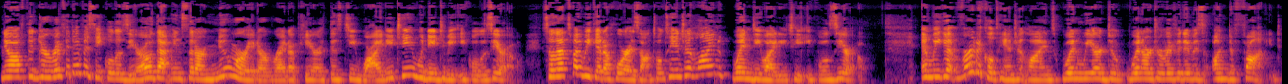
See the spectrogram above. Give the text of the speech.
Now, if the derivative is equal to 0, that means that our numerator right up here, this dy dt, would need to be equal to 0. So that's why we get a horizontal tangent line when dy dt equals 0 and we get vertical tangent lines when we are when our derivative is undefined.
